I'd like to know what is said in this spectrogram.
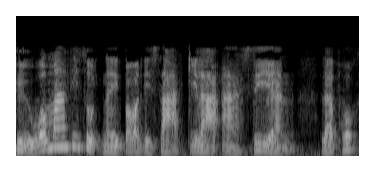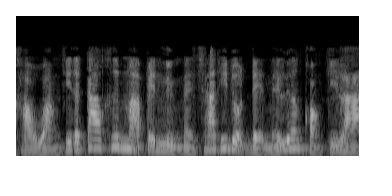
ถือว่ามากที่สุดในประวัติศาสตร์กีฬาอาเซียน และพวกเขาหวังที่จะก้าวขึ้นมาเป็นหนึ่งในชาติที่โดดเด่นในเรื่องของกีฬา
